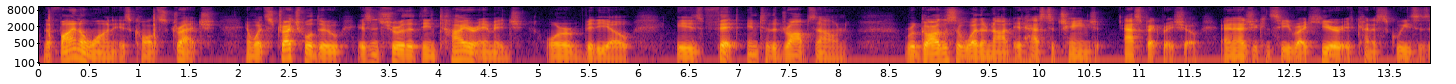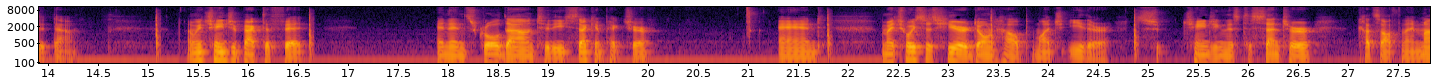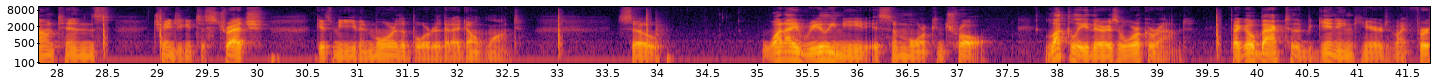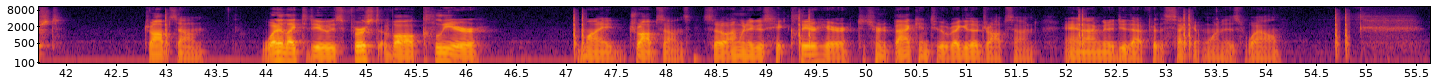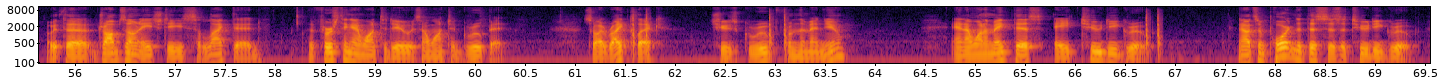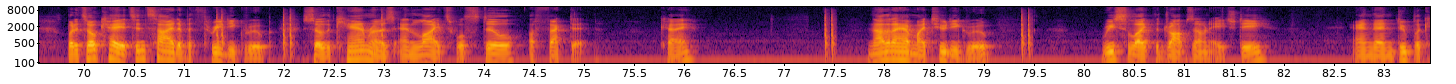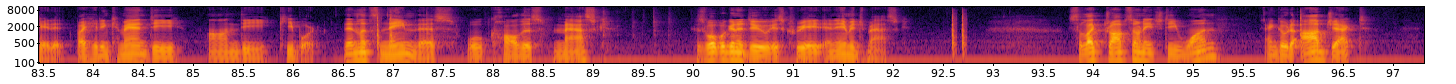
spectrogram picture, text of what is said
The final one is called stretch. And what stretch will do is ensure that the entire image or video is fit into the drop zone regardless of whether or not it has to change aspect ratio. And as you can see right here, it kind of squeezes it down. I'm going to change it back to fit and then scroll down to the second picture and my choices here don't help much either. Changing this to center cuts off my mountains, changing it to stretch gives me even more of the border that I don't want. So what I really need is some more control. Luckily, there is a workaround. If I go back to the beginning here to my first drop zone, what I'd like to do is first of all clear my drop zones. So I'm going to just hit clear here to turn it back into a regular drop zone and I'm going to do that for the second one as well. With the drop zone HD selected, the first thing I want to do is I want to group it. So I right click, choose group from the menu, and I want to make this a 2D group. Now it's important that this is a 2D group, but it's okay, it's inside of a 3D group, so the cameras and lights will still affect it. Okay? Now that I have my 2D group, reselect the drop zone HD, and then duplicate it by hitting Command D on the keyboard. Then let's name this. We'll call this mask, because what we're going to do is create an image mask. Select Drop Zone HD 1 and go to Object,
